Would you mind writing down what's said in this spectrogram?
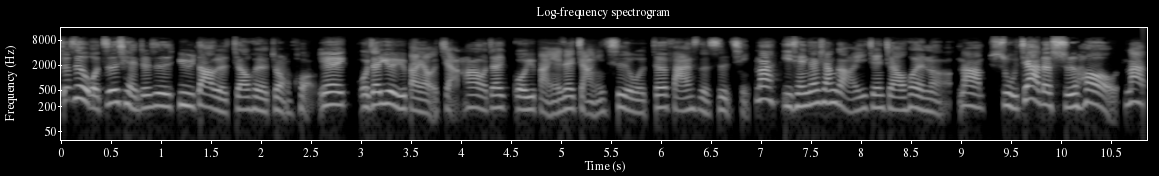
就是我之前就是遇到的教会的状况，因为我在粤语版有讲，然后我在国语版也再讲一次我这发生的事情。那以前在香港的一间教会呢，那暑假的时候，那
